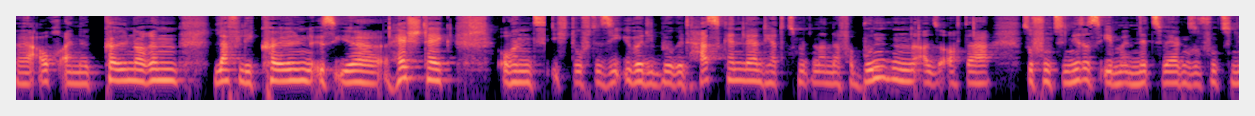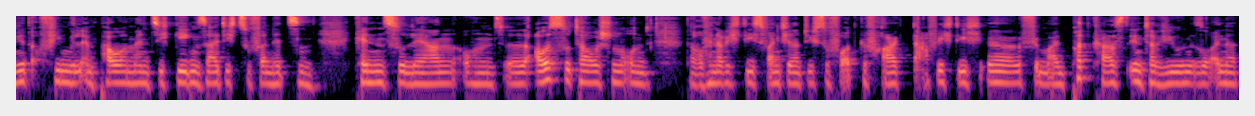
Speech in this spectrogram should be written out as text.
äh, auch eine Kölnerin. Lovely Köln ist ihr Hashtag. Und ich durfte sie über die Birgit Hass kennenlernen. Die hat uns miteinander verbunden. Also auch da, so funktioniert es eben im Netzwerken. So funktioniert auch Female Empowerment, sich gegenseitig zu vernetzen, kennenzulernen und äh, auszutauschen. Und daraufhin habe ich die Swantje natürlich sofort gefragt, darf ich dich äh, für meinen Podcast interviewen? So eine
